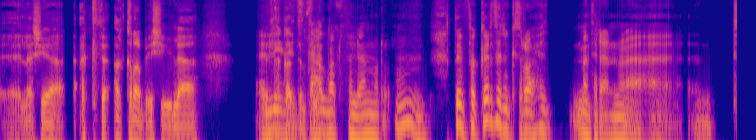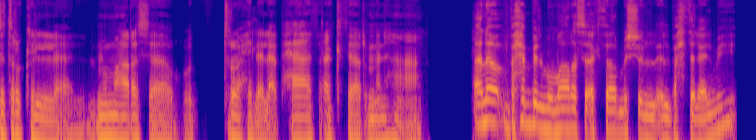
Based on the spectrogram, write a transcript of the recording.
الأشياء أكثر أقرب شيء ل اللي تتعلق في العمر. مم. طيب فكرت إنك تروح مثلا آه، تترك الممارسة وتروح إلى الأبحاث أكثر منها؟ أنا بحب الممارسة أكثر مش البحث العلمي.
